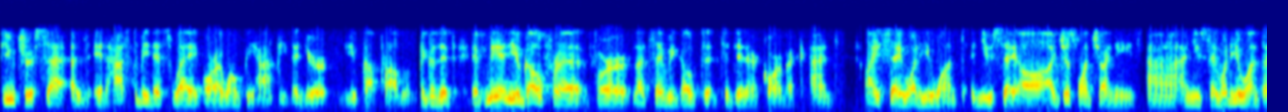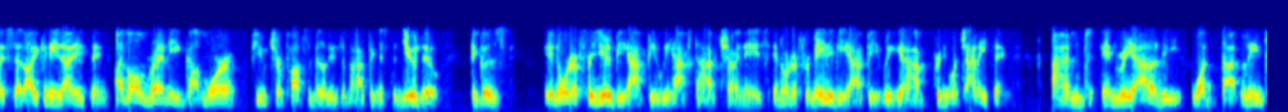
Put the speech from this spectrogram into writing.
future set as it has to be this way or I won't be happy, then you're you've got problems. Because if if me and you go for a for let's say we go to, to dinner, Cormac, and I say, what do you want? And you say, oh, I just want Chinese. Uh, and you say, what do you want? I said, I can eat anything. I've already got more future possibilities of happiness than you do because in order for you to be happy, we have to have Chinese. In order for me to be happy, we can have pretty much anything. And in reality, what that leads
